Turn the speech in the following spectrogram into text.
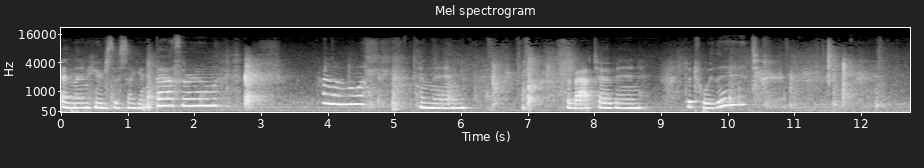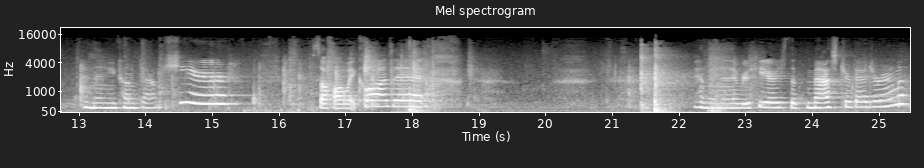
And then here's the second bathroom. Hello. And then the bathtub and the toilet. And then you come down here. It's a hallway closet. And then over here is the master bedroom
